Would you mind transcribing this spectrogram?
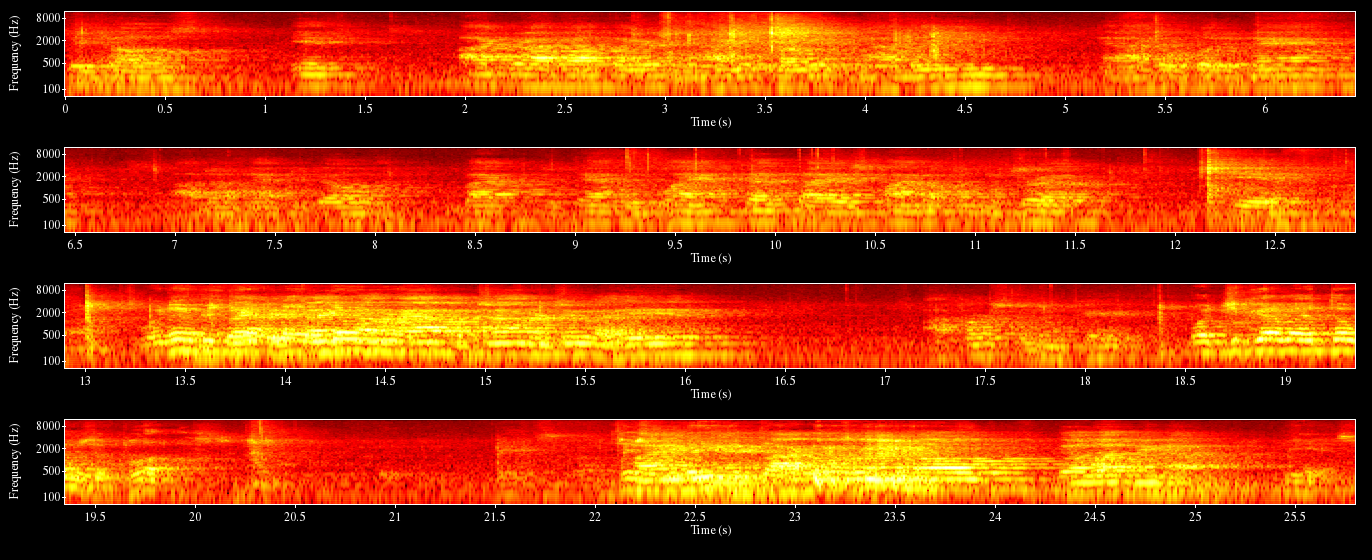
because if I drive out there and I get loaded and I leave, and I go put it down, I don't have to go back to down to the plant, cut bags, climb up on the truck. If, Whatever if they, if they come out a ton or two ahead, personally don't care. what you got left over is a plus. Just Plain, leave and it if I there. go run low, they'll let me know. Yes.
